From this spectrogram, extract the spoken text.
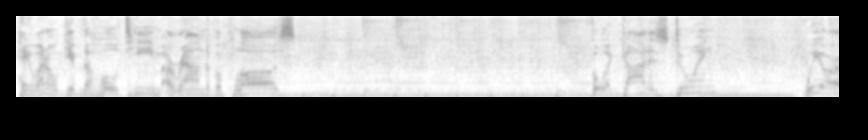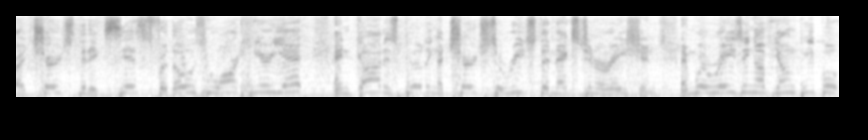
Hey, why don't we give the whole team a round of applause for what God is doing? We are a church that exists for those who aren't here yet, and God is building a church to reach the next generation. And we're raising up young people,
